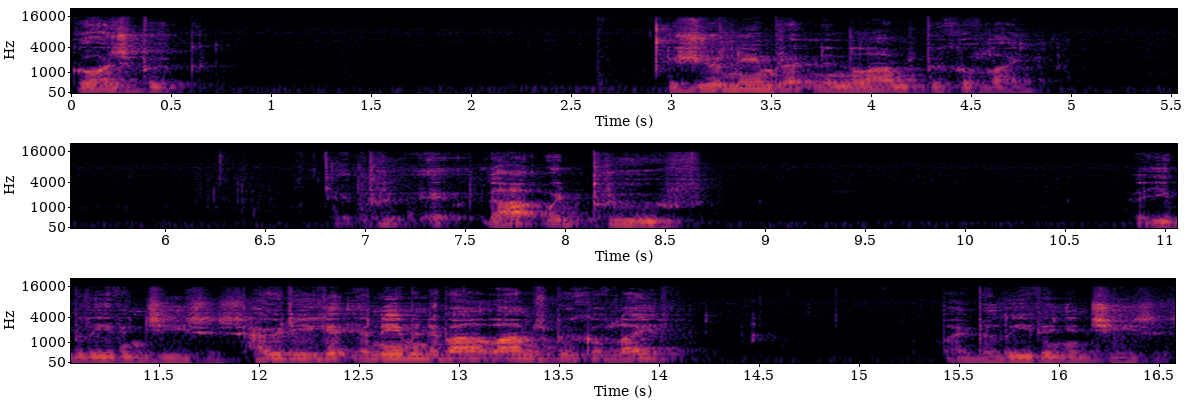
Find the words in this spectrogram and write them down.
God's book. Is your name written in the Lamb's Book of Life? It, it, that would prove that you believe in Jesus. How do you get your name in the Lamb's Book of Life? By believing in Jesus.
